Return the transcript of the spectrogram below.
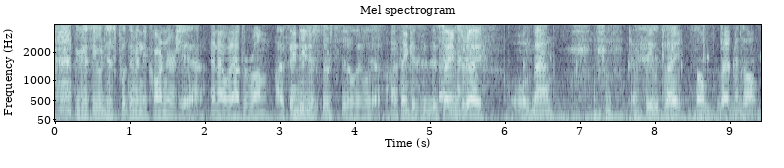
because you would just put them in the corners Yeah. and I would have to run. I think and you just stood still. It was Yeah, I think it's the same today. Old man can still play some badminton.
